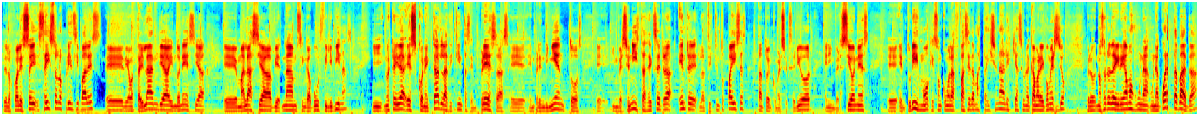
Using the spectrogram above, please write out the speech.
de los cuales 6, son los principales, eh, digamos Tailandia, Indonesia, eh, Malasia, Vietnam, Singapur, Filipinas. Y nuestra idea es conectar las distintas empresas, eh, emprendimientos, eh, inversionistas, etcétera, entre los distintos países, tanto en comercio exterior, en inversiones, eh, en turismo, que son como las facetas más tradicionales que hace una Cámara de Comercio, pero nosotros le agregamos una, una cuarta pata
